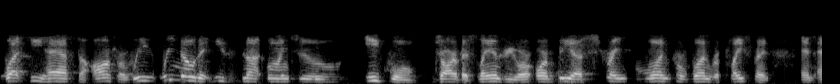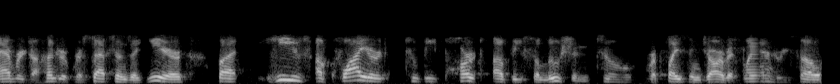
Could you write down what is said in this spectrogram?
what he has to offer. We we know that he's not going to equal Jarvis Landry or, or be a straight one for one replacement and average 100 receptions a year, but he's acquired to be part of the solution to replacing Jarvis Landry. So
